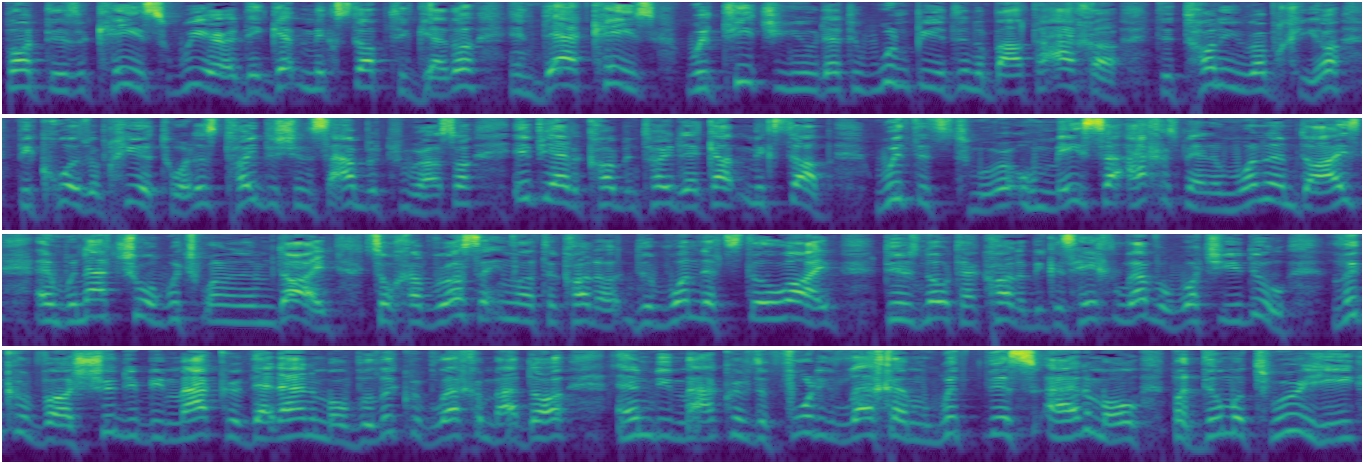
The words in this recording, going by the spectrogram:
But there's a case where they get mixed up together. In that case, we're teaching you that it wouldn't be a din about ta'acha. The Tani Rab Chia, because Rab Chia taught us, toida shin sabra timirasa, if you had a carbon toida that got mixed up with its tumor, umesa achasman, and one of them dies, and we're not sure which one of them died. So chavrasa in la takana, the one that's still alive, there's no takana, because hech level, what should you do? Likrava, uh, should you be makriv that animal, v'likrav lechem hada, and be makriv the 40 lechem with this animal, but dilma tmurihi,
